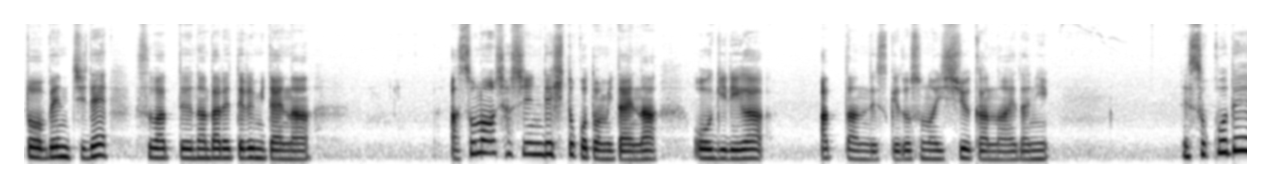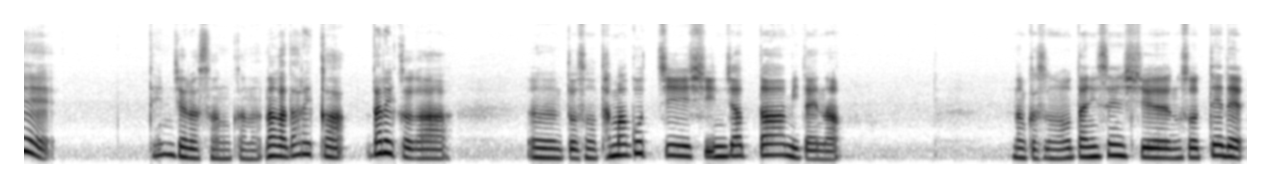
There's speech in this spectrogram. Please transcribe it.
とベンチで座ってうなだれてるみたいな、あ、その写真で一言みたいな大喜利があったんですけど、その1週間の間に。で、そこで、デンジャラさんかな？なんか誰か、誰かが、うんと、その、たまごっち死んじゃったみたいな、なんかその大谷選手のその手で、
